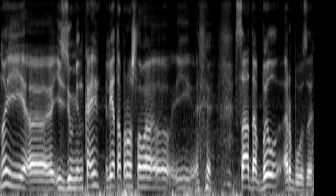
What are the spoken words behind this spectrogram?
Ну и э, изюминкой лета прошлого э, и сада был арбузы.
